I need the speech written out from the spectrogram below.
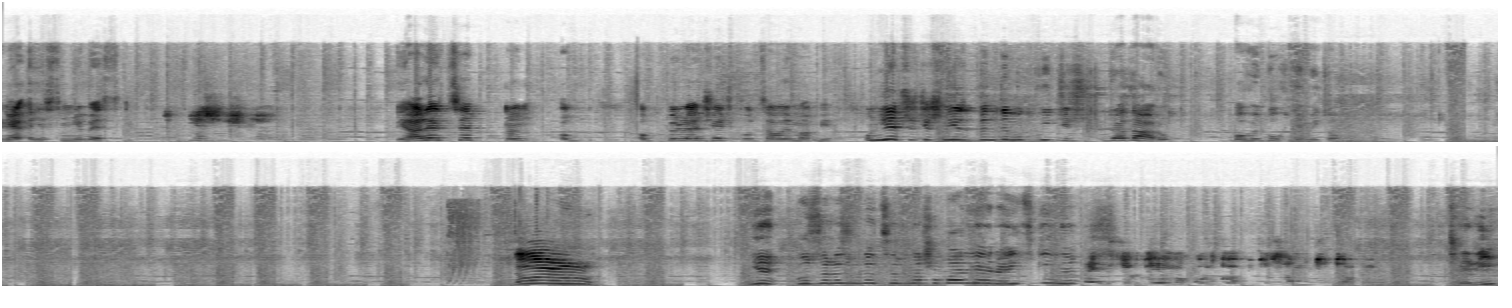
Nie, jestem niebieski. Nie jesteś. Ja lecę em, ob, oblecieć po całej mapie. O nie, przecież nie będę mógł widzieć radaru, bo wybuchnie mi to. Nie, bo zaraz wlecę w naszą barierę i zginę. Ej, zrobiłem ogórkowi to samo co tobie. Czyli?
